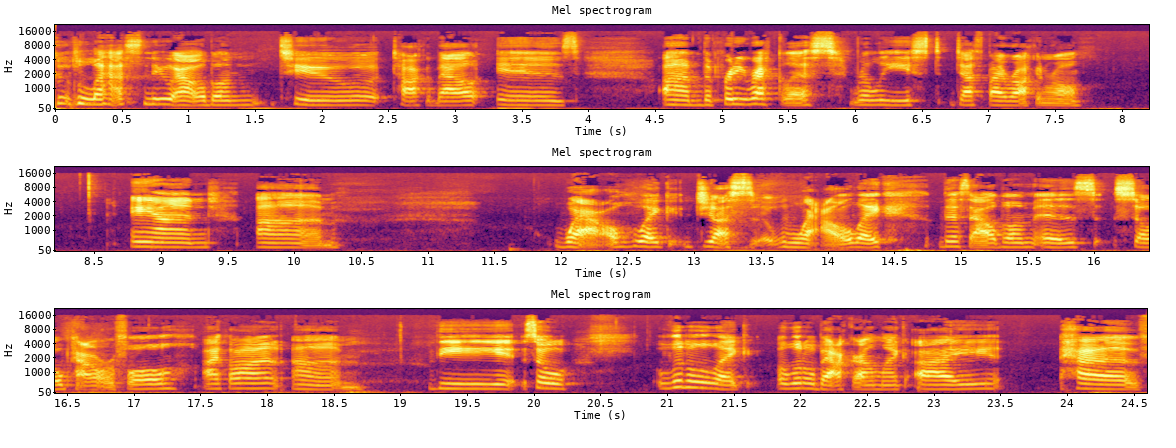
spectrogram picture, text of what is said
last new album to talk about is um The Pretty Reckless released Death by Rock and Roll. And um wow like just wow. Like this album is so powerful i thought. Um the so a little like a little background like i have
